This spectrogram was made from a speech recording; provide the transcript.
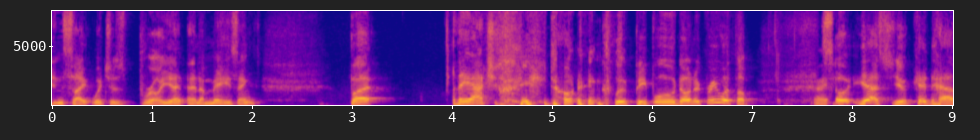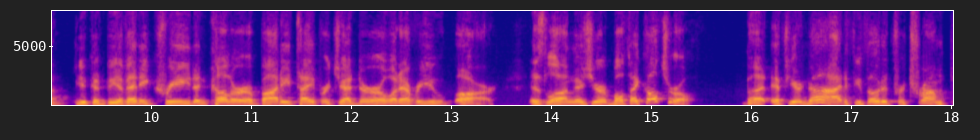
insight, which is brilliant and amazing. But they actually don't include people who don't agree with them. Right. So yes, you could have you could be of any creed and color or body type or gender or whatever you are, as long as you're multicultural. But if you're not, if you voted for Trump,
